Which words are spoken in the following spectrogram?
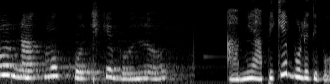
হুর নাক মুখ কুচকে বলল আমি আপিকে বলে দিব।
